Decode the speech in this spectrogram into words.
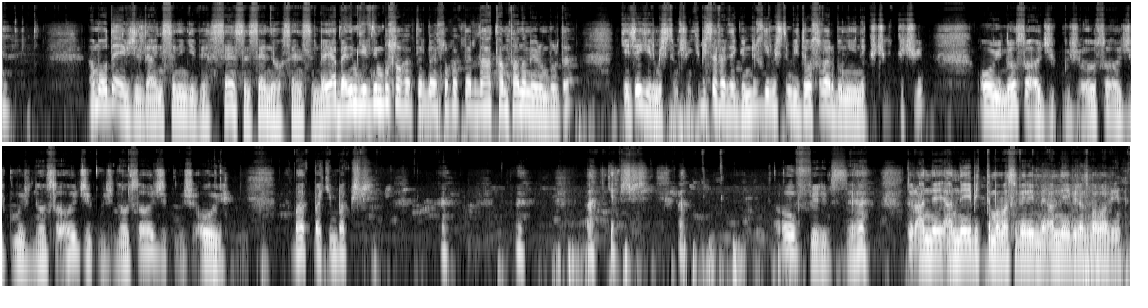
Ama o da evcildi aynı senin gibi. Sensin sen o sensin. Veya benim girdiğim bu sokaktır. Ben sokakları daha tam tanımıyorum burada. Gece girmiştim çünkü. Bir sefer de gündüz girmiştim. Videosu var bunun yine küçük küçük. Oy nasıl acıkmış, nasıl acıkmış, nasıl acıkmış, nasıl acıkmış. Oy. Bak bakayım bak. Heh. Ah gel. Ah. Aferin size. heh. Dur anne anneye bitti maması vereyim ben. Anneye biraz mama vereyim.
